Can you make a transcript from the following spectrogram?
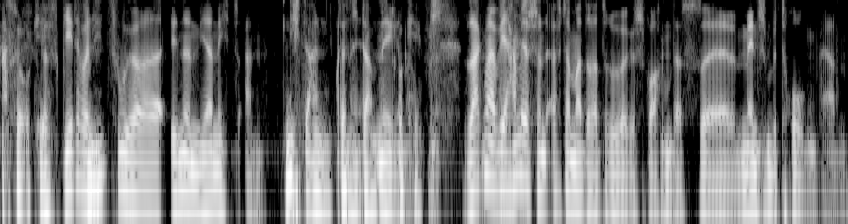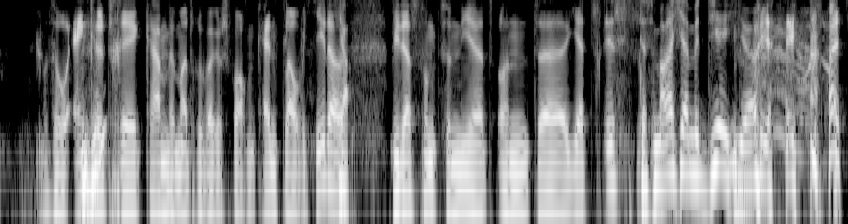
Ach so, okay. Mhm. Das geht aber die ZuhörerInnen ja nichts an. Nichts an, dass du dampfst. Nee, genau. Okay. Sag mal, wir haben ja schon öfter mal darüber gesprochen, dass äh, Menschen betrogen werden. So Mhm. Enkeltrick haben wir mal drüber gesprochen, kennt glaube ich jeder, Ja. wie das funktioniert. Und äh, jetzt ist Das mache ich ja mit dir hier. seit,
